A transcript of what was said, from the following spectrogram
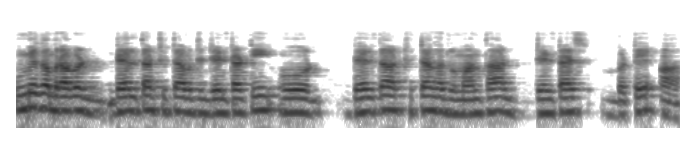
उमेगा बराबर डेल्टा थीटा बटे डेल्टा टी और डेल्टा थीटा का जो मान था, डेल्टा एस बटे आर।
